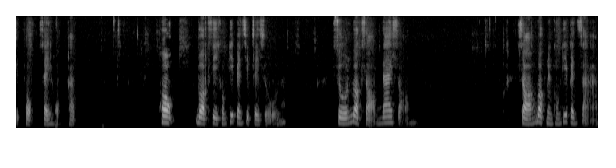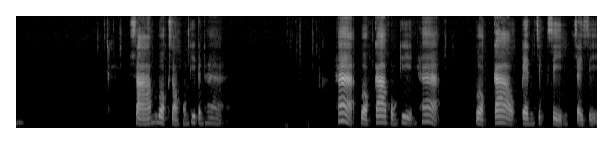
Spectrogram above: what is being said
สิบหกใส่หกครับหกบวกสี่คงที่เป็นสิบใส่ศูนย์ศูนย์บวกสองได้สองสองบวกหนึ่งคงที่เป็นสามสามบวกสองคงที่เป็นห้าห้าบวกเก้าคงที่ห้า บวกเก้าเป็นสิบสี่ใส่สี่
